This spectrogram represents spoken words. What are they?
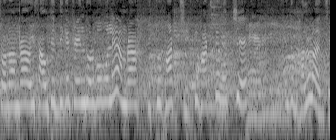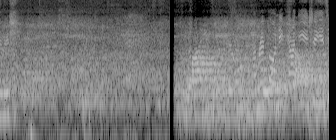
চলো আমরা ওই সাউথের দিকে ট্রেন ধরবো বলে আমরা একটু হাঁটছি। একটু হাঁটতে হচ্ছে, কিন্তু ভালো লাগছে বেশ। আমরা তো অনেক আগে এসে গেছি,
